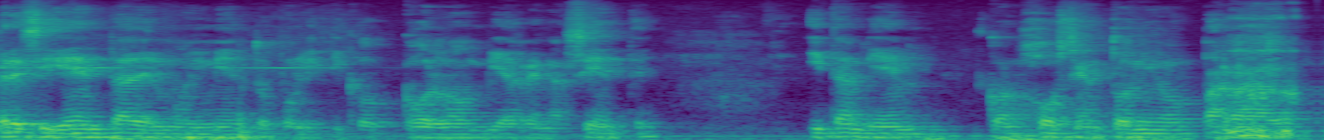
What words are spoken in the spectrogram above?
presidenta del movimiento político Colombia Renaciente, y también con José Antonio Parrado,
